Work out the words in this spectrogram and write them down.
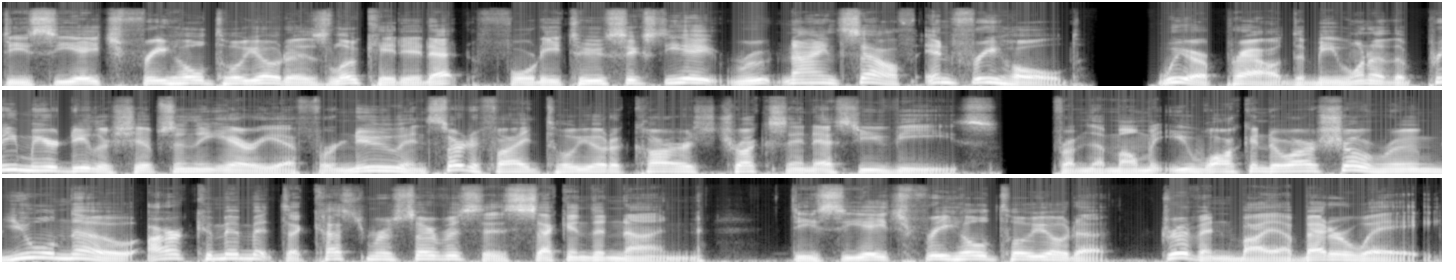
DCH Freehold Toyota is located at 4268 Route 9 South in Freehold. We are proud to be one of the premier dealerships in the area for new and certified Toyota cars, trucks, and SUVs. From the moment you walk into our showroom, you will know our commitment to customer service is second to none. DCH Freehold Toyota, driven by a better way.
